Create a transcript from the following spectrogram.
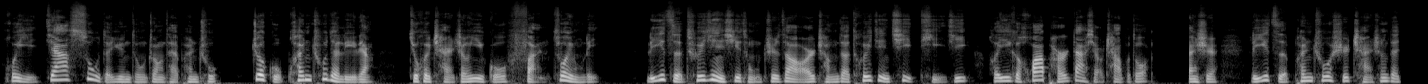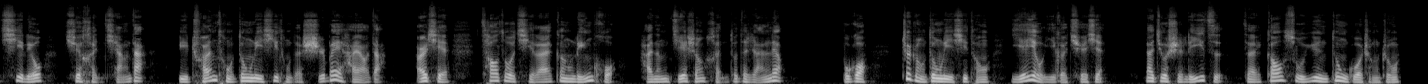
会以加速的运动状态喷出，这股喷出的力量就会产生一股反作用力。离子推进系统制造而成的推进器体积和一个花盆大小差不多，但是离子喷出时产生的气流却很强大。比传统动力系统的十倍还要大，而且操作起来更灵活，还能节省很多的燃料。不过，这种动力系统也有一个缺陷，那就是离子在高速运动过程中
